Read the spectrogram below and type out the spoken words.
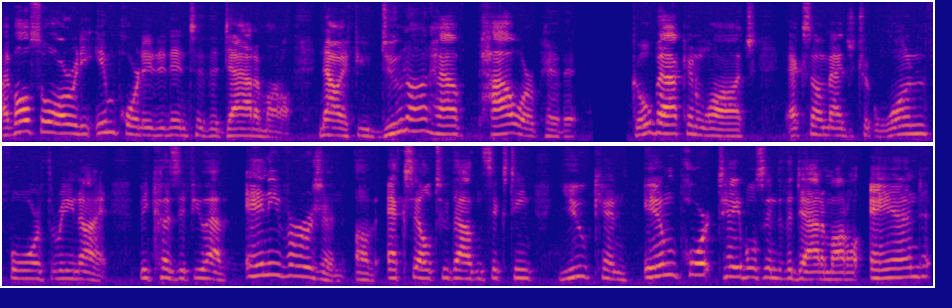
I've also already imported it into the data model. Now, if you do not have Power Pivot, go back and watch Excel Magic Trick 1439. Because if you have any version of Excel 2016, you can import tables into the data model and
